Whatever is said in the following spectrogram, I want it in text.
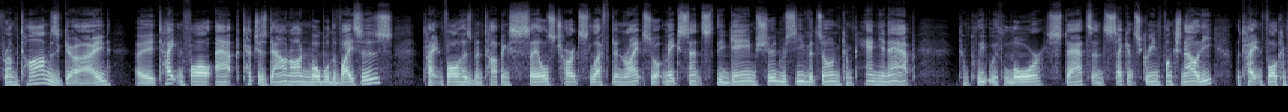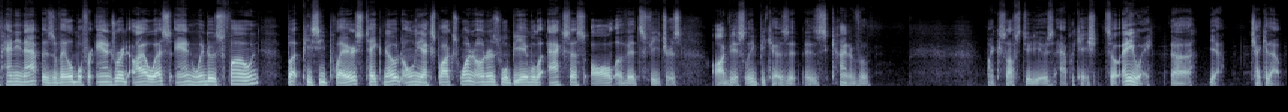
From Tom's Guide, a Titanfall app touches down on mobile devices. Titanfall has been topping sales charts left and right, so it makes sense the game should receive its own companion app. Complete with lore, stats, and second screen functionality, the Titanfall companion app is available for Android, iOS, and Windows Phone. But PC players, take note, only Xbox One owners will be able to access all of its features. Obviously, because it is kind of a Microsoft Studios application. So anyway, uh, yeah, check it out.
